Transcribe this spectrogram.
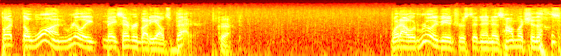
But the one really makes everybody else better. Correct. What I would really be interested in is how much of those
